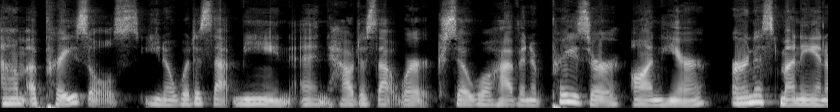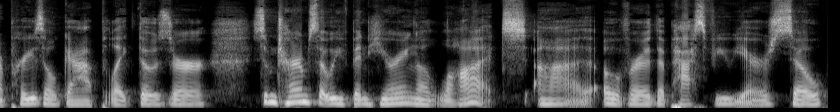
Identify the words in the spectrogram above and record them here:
um, appraisals. You know, what does that mean and how does that work? So we'll have an appraiser on here. Earnest money and appraisal gap, like those are some terms that we've been hearing a lot uh, over the past few years. So,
